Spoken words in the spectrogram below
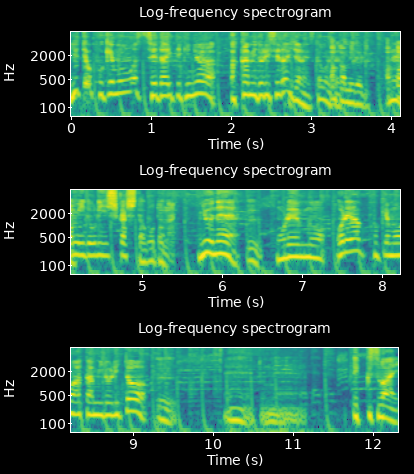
言ってもポケモンは世代的には赤緑世代じゃないですか、俺たち。赤緑。赤緑しかしたことない。よね。うん。俺も、俺はポケモン赤緑と、うん。えっ、ー、とね、XY。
